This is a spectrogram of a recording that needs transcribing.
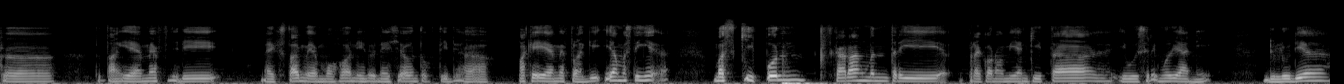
ke tentang IMF jadi next time ya mohon Indonesia untuk tidak pakai IMF lagi. Ya mestinya meskipun sekarang Menteri Perekonomian kita Ibu Sri Mulyani dulu dia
